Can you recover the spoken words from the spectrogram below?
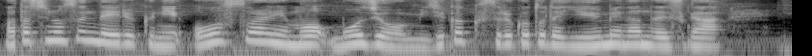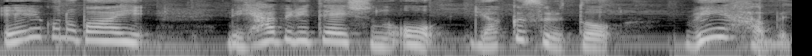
私の住んでいる国、オーストラリアも文字を短くすることで有名なんですが、英語の場合、リハビリテーションを略すると、リハブ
